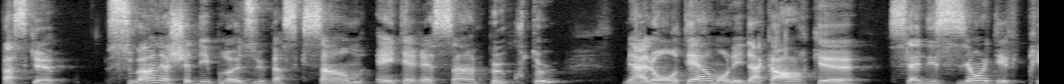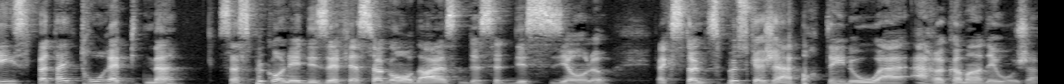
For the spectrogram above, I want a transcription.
parce que souvent on achète des produits parce qu'ils semblent intéressants, peu coûteux, mais à long terme, on est d'accord que si la décision a été prise peut-être trop rapidement, ça se peut qu'on ait des effets secondaires de cette décision-là. c'est un petit peu ce que j'ai apporté là, à, recommander aux gens.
